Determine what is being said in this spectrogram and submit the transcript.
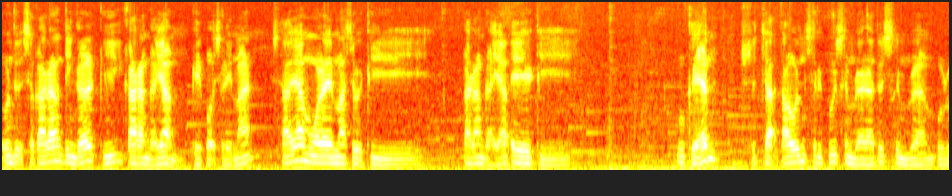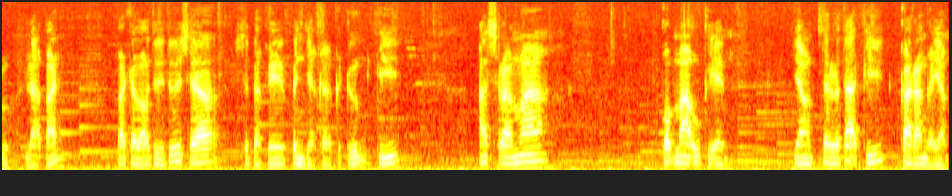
Untuk sekarang tinggal di Karanggayam, Depok Sleman. Saya mulai masuk di Karanggayam, eh di UGM sejak tahun 1998. Pada waktu itu saya sebagai penjaga gedung di asrama Kopma UGM yang terletak di Karanggayam,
